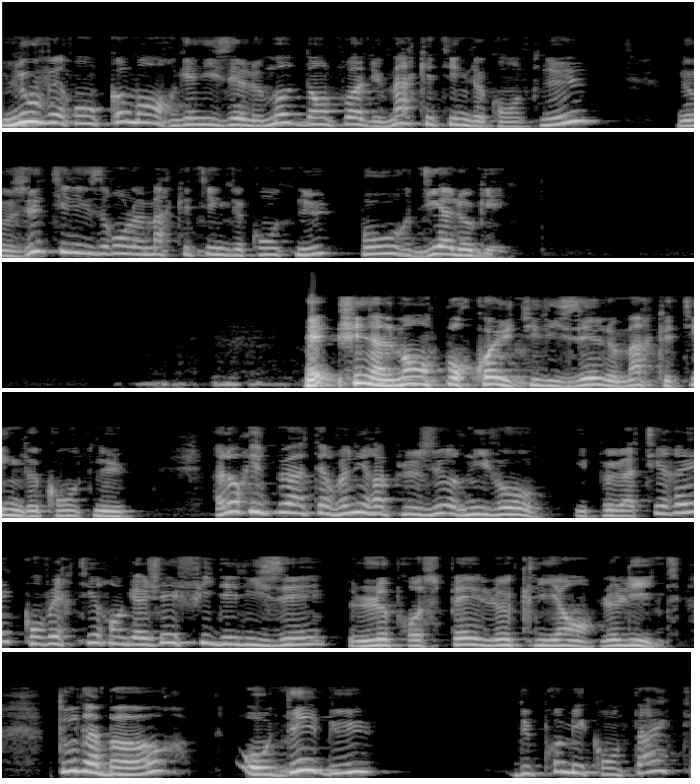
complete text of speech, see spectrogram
Nous verrons comment organiser le mode d'emploi du marketing de contenu. Nous utiliserons le marketing de contenu pour dialoguer. Mais finalement, pourquoi utiliser le marketing de contenu? Alors, il peut intervenir à plusieurs niveaux. Il peut attirer, convertir, engager, fidéliser le prospect, le client, le lead. Tout d'abord, au début du premier contact,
